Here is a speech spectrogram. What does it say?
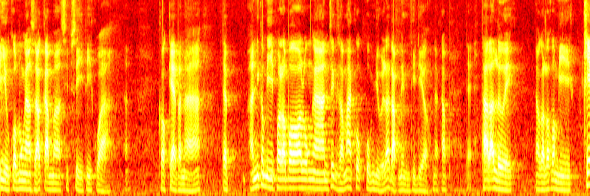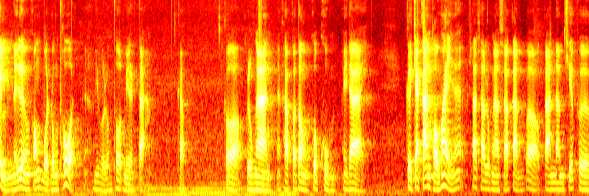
ยอยู่กรมโรงงานอุตสาหกรรมมา 14 ปีกว่า ก็แก้ปัญหา แต่อันนี้ก็มีพรบโรงงานซึ่งสามารถควบคุมอยู่ระดับหนึ่งทีเดียวนะครับ แต่ถ้าละเลยเราก็เราต้องมีเข้มในเรื่องของบทลงโทษ มีบทลงโทษมีต่างๆครับ ก็โรงงานนะครับก็ต้องควบคุมให้ได้ เกิดจากการเผาไหม้นะถ้าชาวโรงงานอุตสาหกรรมก็การนำเชื้อเพลิง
